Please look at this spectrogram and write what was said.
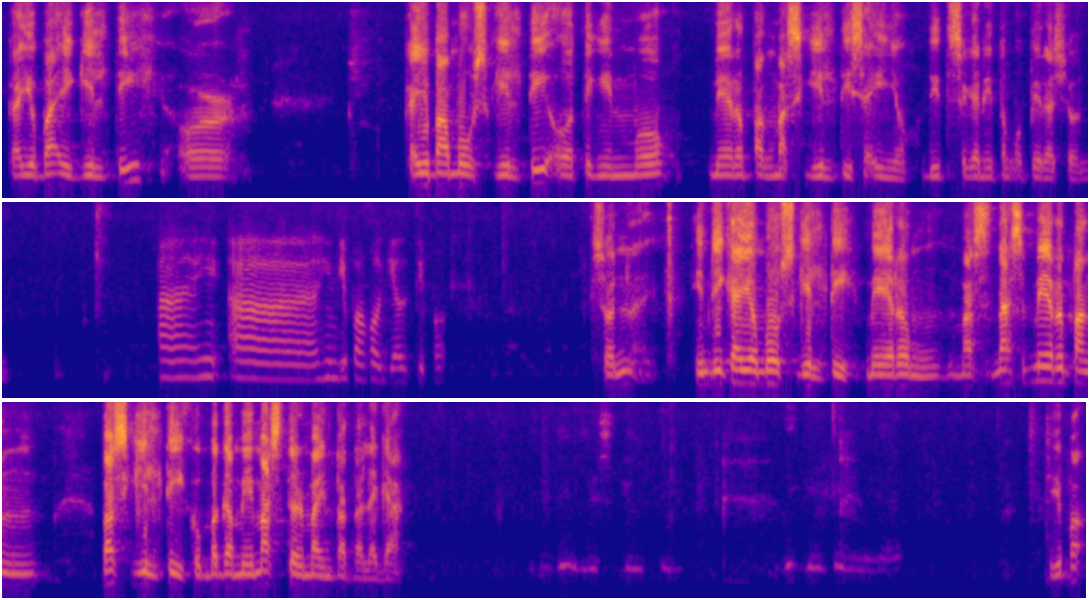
kayo ba ay guilty or kayo ba most guilty o tingin mo meron pang mas guilty sa inyo dito sa ganitong operasyon? Ay, ah, hindi po ako guilty po. So hindi kayo most guilty, merong mas nas meron pang mas guilty, kumbaga may mastermind pa talaga. Sige po.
